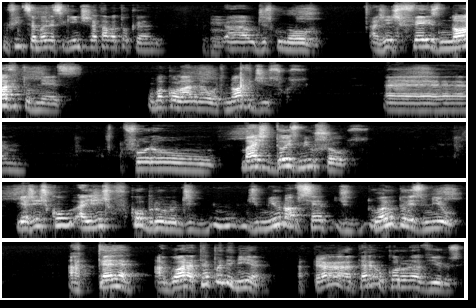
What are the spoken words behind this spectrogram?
No fim de semana seguinte, já estava tocando uhum. uh, o disco novo. A gente fez nove turnês, uma colada na outra, nove discos. É... Foram mais de dois mil shows. E a gente, a gente ficou, Bruno, de, de 1900, de, do ano 2000 até agora, até a pandemia, até, até o coronavírus.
